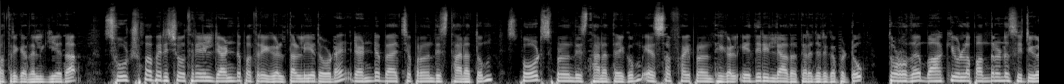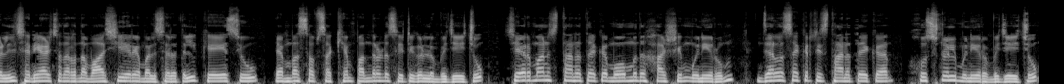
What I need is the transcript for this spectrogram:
പത്രിക നൽകിയത്. സൂക്ഷ്മ പരിശോധനയിൽ രണ്ട് പത്രികകൾ തള്ളിയതോടെ രണ്ട് ബാച്ച് പ്രതിനിധി സ്ഥാനത്തും സ്പോർട്സ് പ്രതിനിധി സ്ഥാനത്തേക്കും എസ് എഫ് ഐ പ്രതിനിധികൾ എതിരില്ലാതെ തെരഞ്ഞെടുക്കപ്പെട്ടു. തുടർന്ന് ബാക്കിയുള്ള പന്ത്രണ്ട് സീറ്റുകളിൽ ശനിയാഴ്ച നടന്ന വാശിയേറിയ മത്സരത്തിൽ K S U M S F സഖ്യം പന്ത്രണ്ട് സീറ്റുകളിലും വിജയിച്ചു ചെയർമാൻ സ്ഥാനത്തേക്ക് മുഹമ്മദ് ഹാഷിം മുനീറും ജനറൽ സെക്രട്ടറി സ്ഥാനത്തേക്ക് ഹുസ്നുൽ മുനീറും വിജയിച്ചു.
